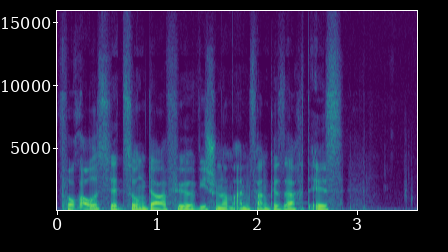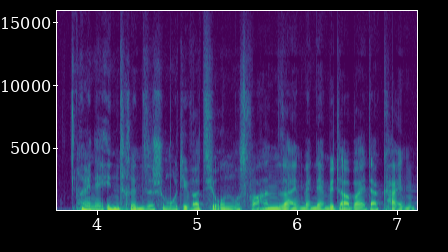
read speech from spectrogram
Voraussetzung dafür, wie schon am Anfang gesagt ist, eine intrinsische Motivation muss vorhanden sein. Wenn der Mitarbeiter keinen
